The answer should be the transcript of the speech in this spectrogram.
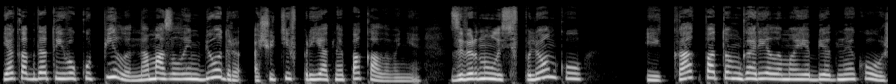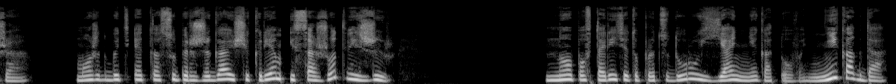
Я когда-то его купила, намазала им бедра, ощутив приятное покалывание, завернулась в пленку, и как потом горела моя бедная кожа. Может быть, это супержигающий крем и сожжет весь жир? Но повторить эту процедуру я не готова. Никогда,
